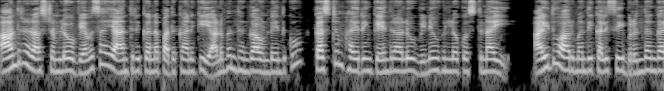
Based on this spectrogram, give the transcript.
ఆంధ్ర రాష్ట్రంలో వ్యవసాయ యాంత్రీకరణ పథకానికి అనుబంధంగా ఉండేందుకు కస్టమ్ హైరింగ్ కేంద్రాలు వినియోగంలోకొస్తున్నాయి. ఐదు ఆరు మంది కలిసి బృందంగా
